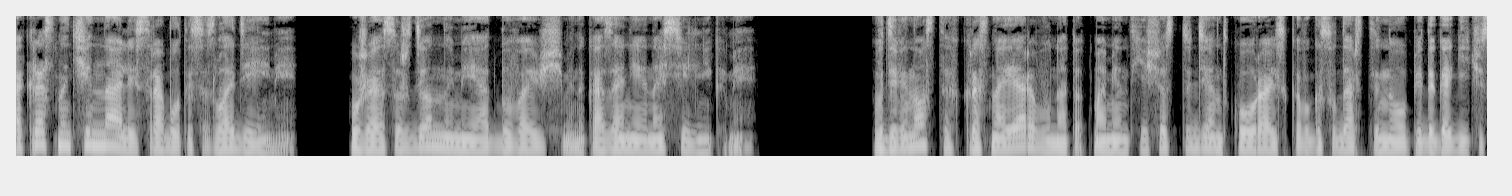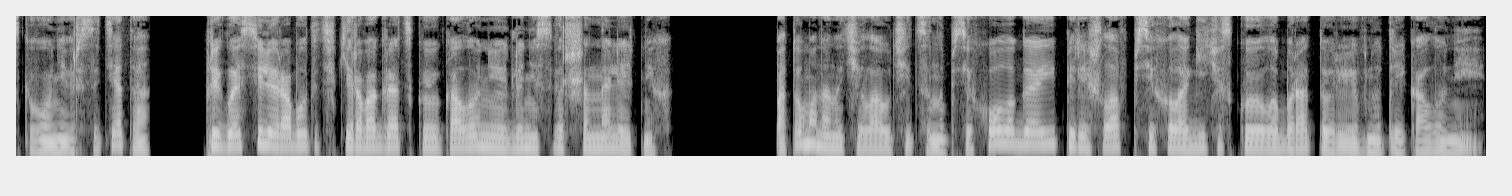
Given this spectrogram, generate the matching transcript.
как раз начинали с работы со злодеями, уже осужденными и отбывающими наказание насильниками. В 90-х Красноярову, на тот момент еще студентку Уральского государственного педагогического университета, Пригласили работать в Кировоградскую колонию для несовершеннолетних. Потом она начала учиться на психолога и перешла в психологическую лабораторию внутри колонии.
